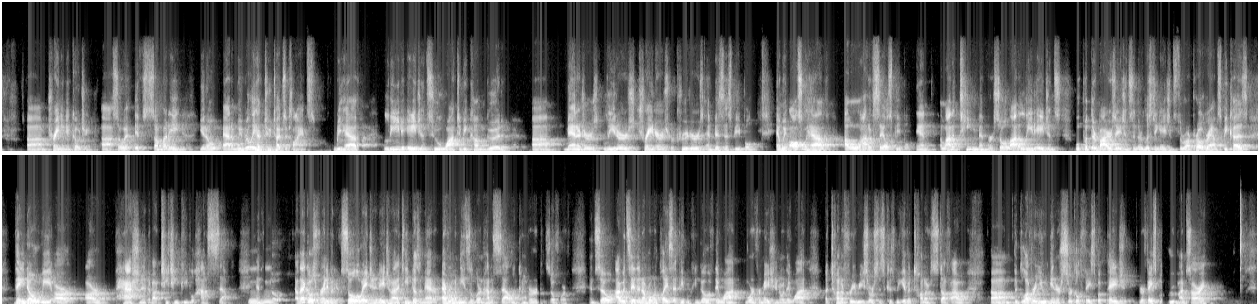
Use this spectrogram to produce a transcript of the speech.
um, training and coaching. Uh, so if, if somebody, you know, Adam, we really have two types of clients. We have lead agents who want to become good um, managers, leaders, trainers, recruiters, and business people. And we also have a lot of salespeople and a lot of team members. So a lot of lead agents will put their buyer's agents and their listing agents through our programs because they know we are are passionate about teaching people how to sell. And Mhm. so now that goes for anybody. A solo agent, an agent on a team doesn't matter. Everyone needs to learn how to sell and convert and so forth. And so I would say the number one place that people can go if they want more information or they want a ton of free resources, because we give a ton of stuff out. Um, the Glover U Inner Circle Facebook page or Facebook group, I'm sorry.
